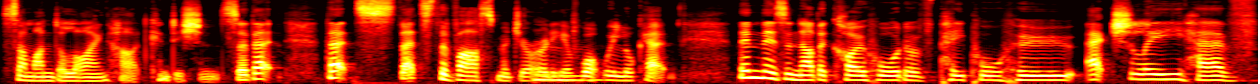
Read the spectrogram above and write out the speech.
some underlying heart condition. So that that's that's the vast majority mm. of what we look at. Then there's another cohort of people who actually have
